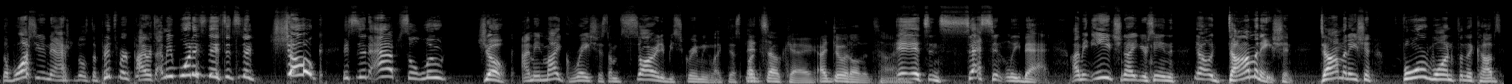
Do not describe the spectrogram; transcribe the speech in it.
the Washington Nationals, the Pittsburgh Pirates. I mean, what is this? It's a joke. It's an absolute joke. I mean, my gracious, I'm sorry to be screaming like this, but It's okay. I do it all the time. it's incessantly bad. I mean, each night you're seeing, you know, domination, domination, 4 1 from the Cubs.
